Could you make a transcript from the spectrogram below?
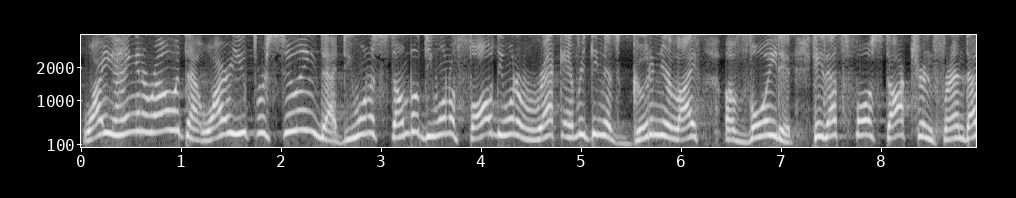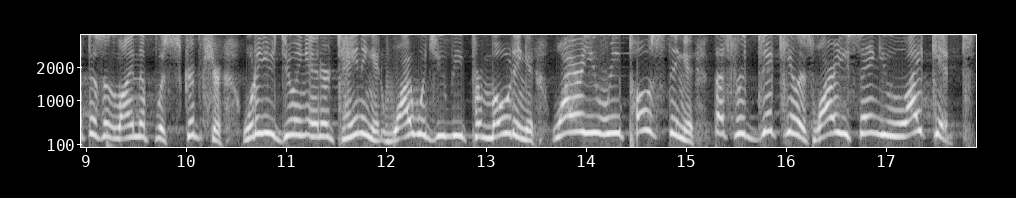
Why are you hanging around with that? Why are you pursuing that? Do you want to stumble? Do you want to fall? Do you want to wreck everything that's good in your life? Avoid it. Hey, that's false doctrine, friend. That doesn't line up with scripture. What are you doing entertaining it? Why would you be promoting it? Why are you reposting it? That's ridiculous. Why are you saying you like it?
